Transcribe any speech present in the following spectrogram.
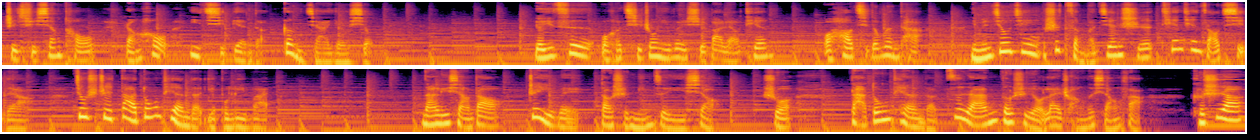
志趣相投，然后一起变得更加优秀。有一次，我和其中一位学霸聊天，我好奇地问他：“你们究竟是怎么坚持天天早起的呀？就是这大冬天的也不例外。”哪里想到这一位倒是抿嘴一笑，说：“大冬天的，自然都是有赖床的想法。可是啊，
